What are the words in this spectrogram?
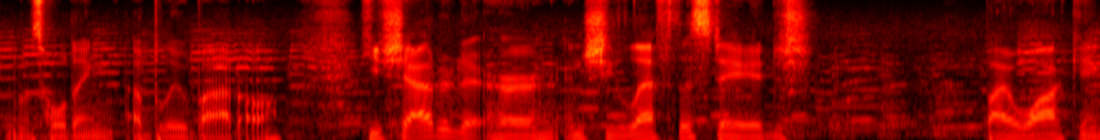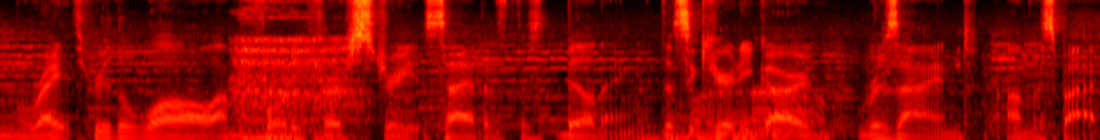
and was holding a blue bottle. He shouted at her, and she left the stage by walking right through the wall on the 41st Street side of the building. The security guard resigned on the spot.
